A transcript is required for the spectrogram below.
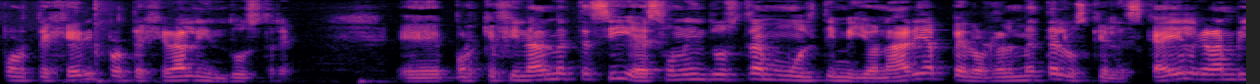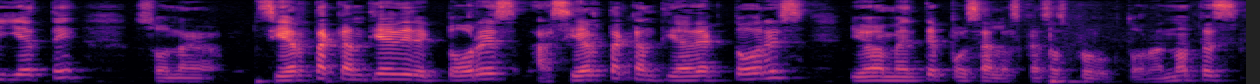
proteger y proteger a la industria, eh, porque finalmente sí, es una industria multimillonaria, pero realmente los que les cae el gran billete son a cierta cantidad de directores, a cierta cantidad de actores y obviamente pues a las casas productoras, ¿no? Entonces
